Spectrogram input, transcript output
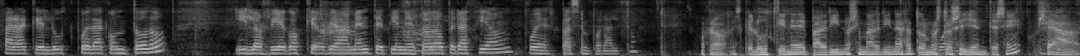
para que Luz pueda con todo y los riesgos que obviamente tiene toda operación, pues pasen por alto. Bueno, es que Luz tiene de padrinos y madrinas a todos nuestros oyentes, ¿eh? O sea,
